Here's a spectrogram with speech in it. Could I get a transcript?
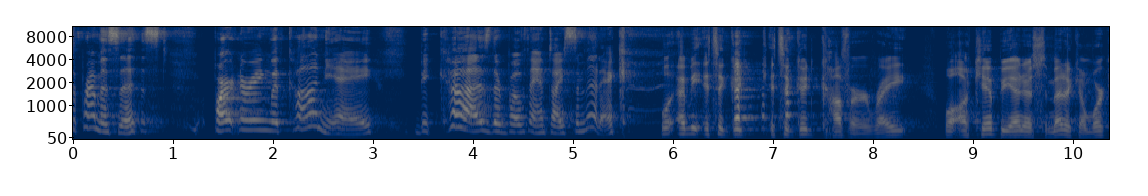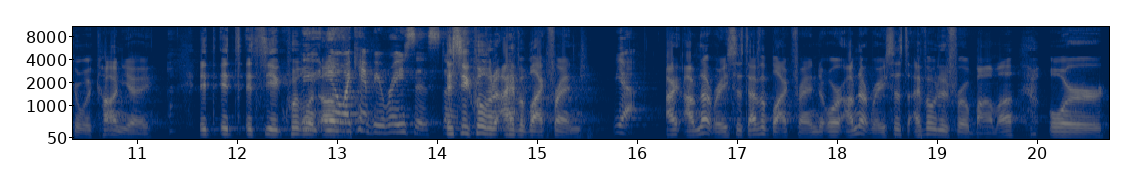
supremacist partnering with Kanye because they're both anti Semitic. Well, I mean, it's a good it's a good cover, right? Well, I can't be anti-Semitic. I'm working with Kanye. It, it, it's the equivalent of You know, I can't be racist. it's the equivalent. Of, I have a black friend. yeah. I, I'm not racist. I have a black friend, or I'm not racist. I voted for Obama, or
